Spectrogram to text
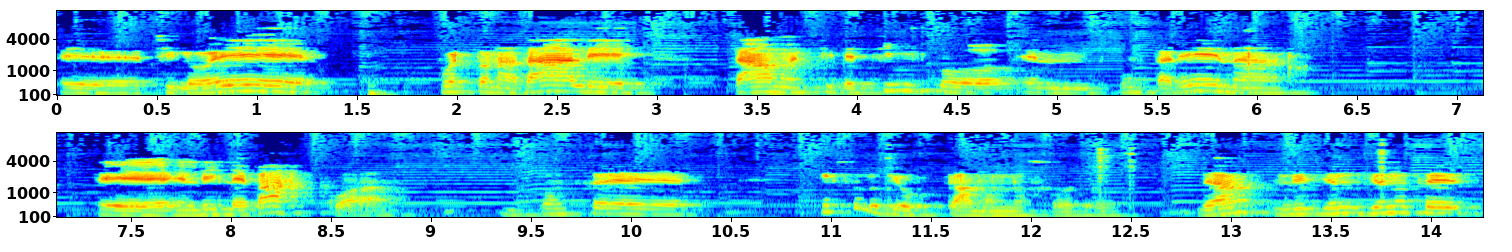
eh, Chiloé, Puerto Natales, estábamos en Chile Chico, en Punta Arena, eh, en la Isla de Pascua. Entonces, eso es lo que buscamos nosotros. ¿ya? Yo, yo no sé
